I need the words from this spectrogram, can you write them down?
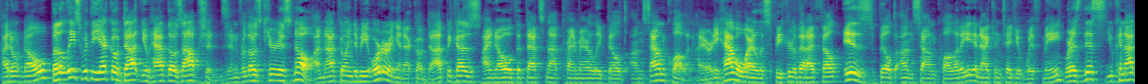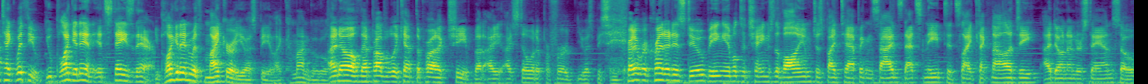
I don't know. But at least with the Echo Dot, you have those options. And for those curious, no, I'm not going to be ordering an Echo Dot because I know that that's not primarily built on sound quality. I already have a wireless speaker that I felt is built on sound quality and I can take it with me. Whereas this, you cannot take with you. You plug it in, it stays there. You plug it in with micro USB. Like, come on, Google. I know that probably kept the product cheap, but I, I still would have preferred USB-C. credit where credit is due, being able to change the volume just by tapping the sides, that's neat. It's like technology I don't understand, so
